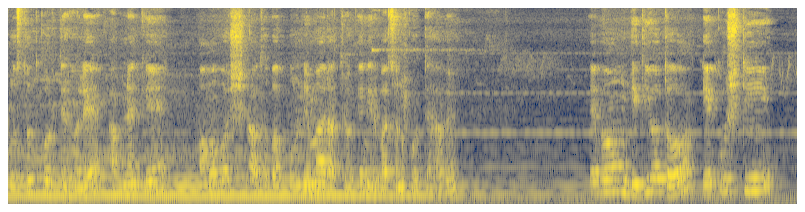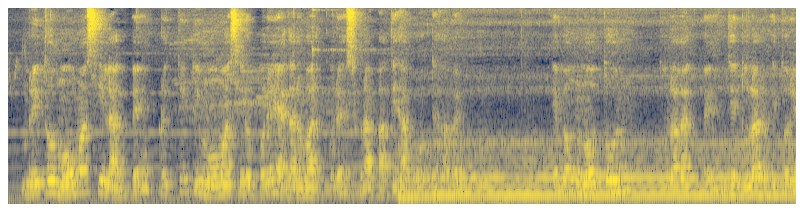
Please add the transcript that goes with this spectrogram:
প্রস্তুত করতে হলে আপনাকে অমাবস্যা অথবা পূর্ণিমা রাত্রকে নির্বাচন করতে হবে এবং দ্বিতীয়ত, একুশটি মৃত মৌমাছি লাগবে। প্রত্যেকটি মৌমাছির উপরে এগারো বার করে সুরা ফাতিহা পড়তে হবে। এবং নতুন তুলা লাগবে যে তুলার ভিতরে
